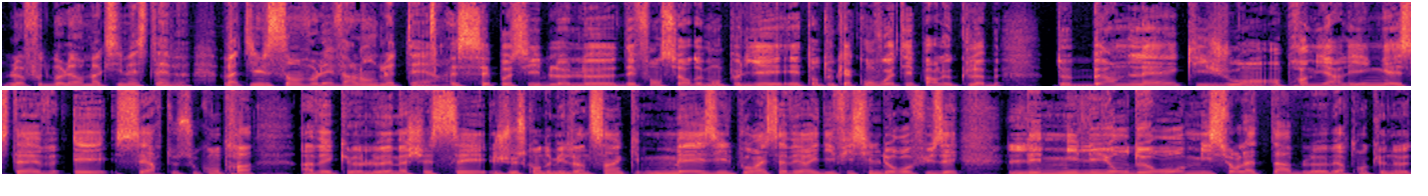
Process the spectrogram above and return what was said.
Le footballeur Maxime Estève va-t-il s'envoler vers l'Angleterre? C'est possible. Le défenseur de Montpellier est en tout cas convoité par le club de Burnley qui joue en, première ligne. Estève est certes sous contrat avec le MHSC jusqu'en 2025, mais il pourrait s'avérer difficile de refuser les millions d'euros mis sur la table, Bertrand Queneut.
